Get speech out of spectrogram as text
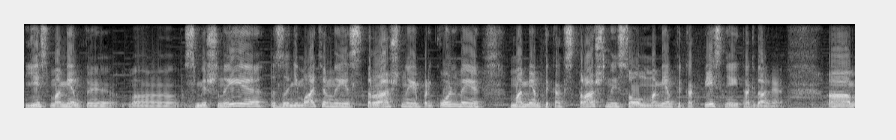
есть моменты э, смешные, занимательные, страшные, прикольные, моменты как страшный сон, моменты как песня и так далее. Э,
